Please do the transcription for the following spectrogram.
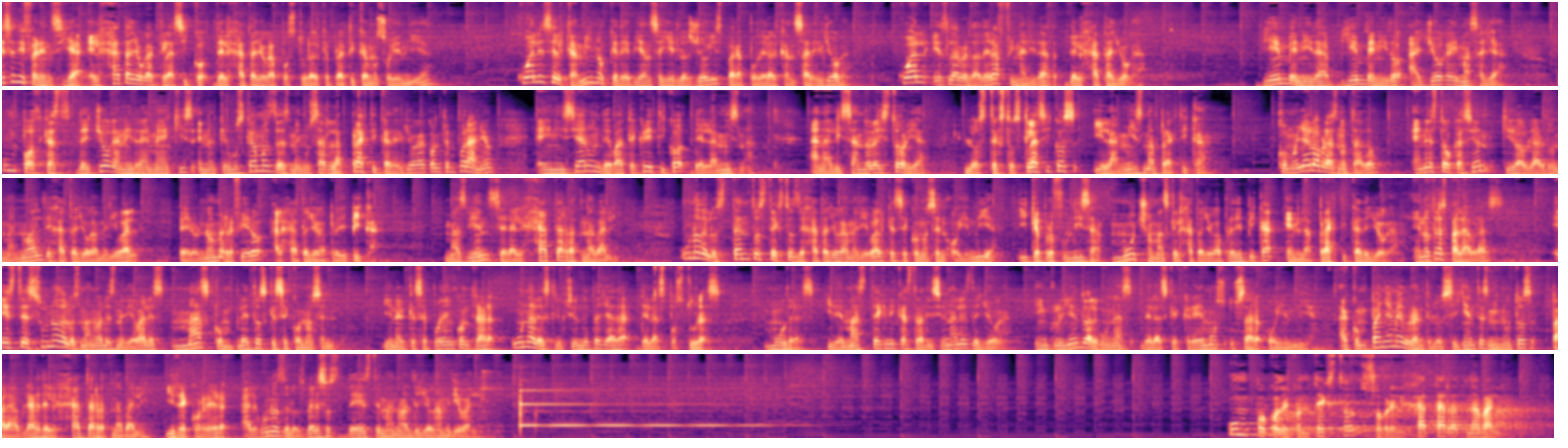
Qué se diferencia el Hatha Yoga clásico del Hatha Yoga postural que practicamos hoy en día? ¿Cuál es el camino que debían seguir los yogis para poder alcanzar el yoga? ¿Cuál es la verdadera finalidad del Hatha Yoga? Bienvenida, bienvenido a Yoga y Más Allá, un podcast de Yoga Nidra MX en el que buscamos desmenuzar la práctica del yoga contemporáneo e iniciar un debate crítico de la misma, analizando la historia, los textos clásicos y la misma práctica. Como ya lo habrás notado, en esta ocasión quiero hablar de un manual de Hatha Yoga medieval, pero no me refiero al Hatha Yoga Pradipika. Más bien será el Hatha Ratnavali, uno de los tantos textos de Hatha Yoga medieval que se conocen hoy en día y que profundiza mucho más que el Hatha Yoga Pradipika en la práctica de yoga. En otras palabras, este es uno de los manuales medievales más completos que se conocen y en el que se puede encontrar una descripción detallada de las posturas, mudras y demás técnicas tradicionales de yoga, incluyendo algunas de las que creemos usar hoy en día. Acompáñame durante los siguientes minutos para hablar del Hatha Ratnavali y recorrer algunos de los versos de este manual de yoga medieval. Un poco de contexto sobre el Hatha Ratnavali.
